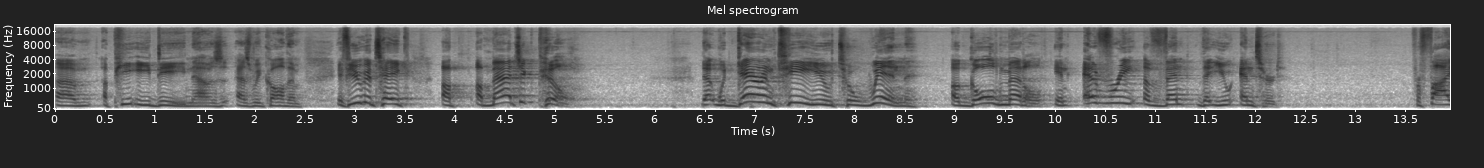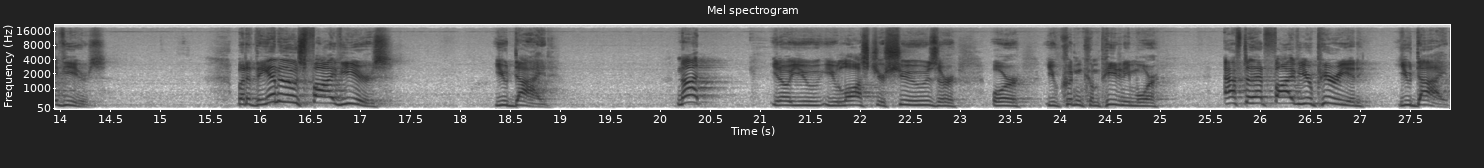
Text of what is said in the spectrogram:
um, a PED now, as, as, we call them. If you could take a, a magic pill that would guarantee you to win a gold medal in every event that you entered for five years, but at the end of those five years, you died. Not, you know, you, you lost your shoes or, or you couldn't compete anymore. After that five year period, you died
